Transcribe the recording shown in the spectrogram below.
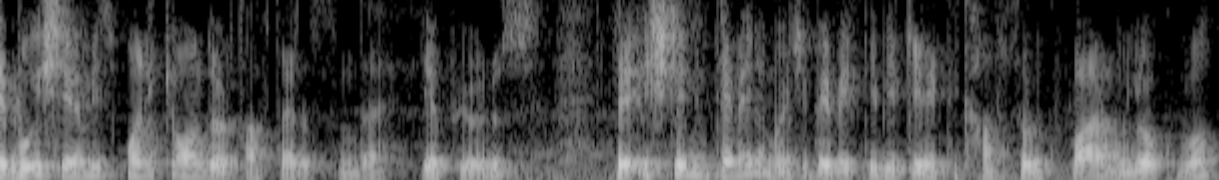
E, bu işlemimiz 12-14 hafta arasında yapıyoruz. E, işlemin temel amacı bebekte bir genetik hastalık var mı yok mu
